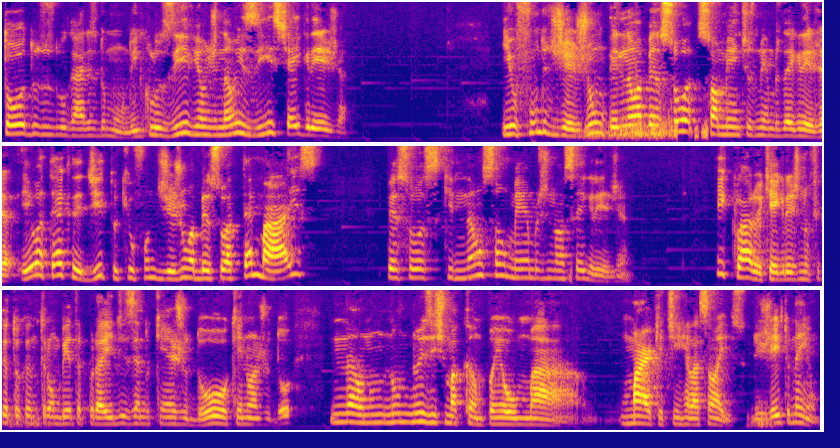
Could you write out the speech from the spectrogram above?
todos os lugares do mundo, inclusive onde não existe a igreja. E o fundo de jejum, ele não abençoa somente os membros da igreja. Eu até acredito que o fundo de jejum abençoa até mais pessoas que não são membros de nossa igreja. E claro que a igreja não fica tocando trombeta por aí dizendo quem ajudou, quem não ajudou. Não, não, não existe uma campanha ou uma um marketing em relação a isso, de jeito nenhum.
